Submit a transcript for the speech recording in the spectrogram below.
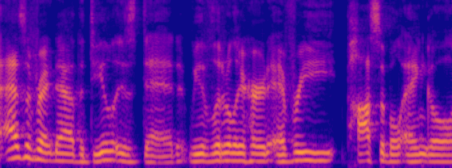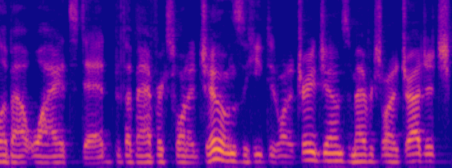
as of right now, the deal is dead. We have literally heard every possible angle about why it's dead. But the Mavericks wanted Jones, the Heat didn't want to trade Jones, the Mavericks wanted Dragic,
